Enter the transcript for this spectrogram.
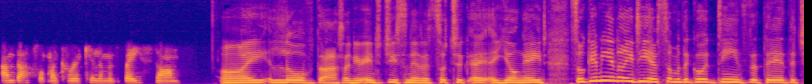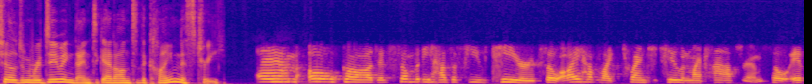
and that's what my curriculum is based on. I love that, and you're introducing it at such a, a, young age. So, give me an idea of some of the good deeds that the, the children were doing then to get onto the kindness tree. Um, oh God, if somebody has a few tears, so I have like 22 in my classroom. So if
